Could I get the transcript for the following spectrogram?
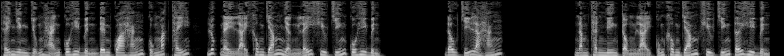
Thế nhưng dũng hãn của Hi Bình đêm qua hắn cũng mắt thấy, lúc này lại không dám nhận lấy khiêu chiến của Hi Bình. Đâu chỉ là hắn. Năm thanh niên cộng lại cũng không dám khiêu chiến tới Hi Bình,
